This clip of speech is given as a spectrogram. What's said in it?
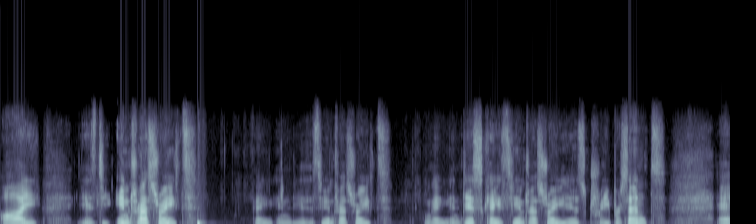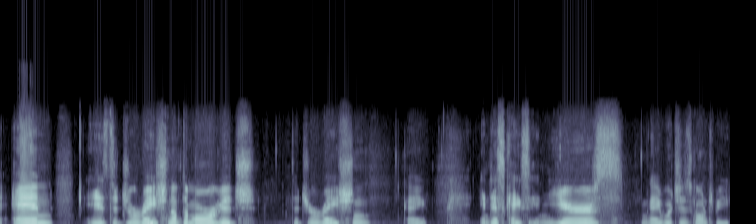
I is the interest rate okay is the interest rate Okay, in this case, the interest rate is 3%. Uh, N is the duration of the mortgage, the duration, okay, in this case in years, okay, which is going to be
